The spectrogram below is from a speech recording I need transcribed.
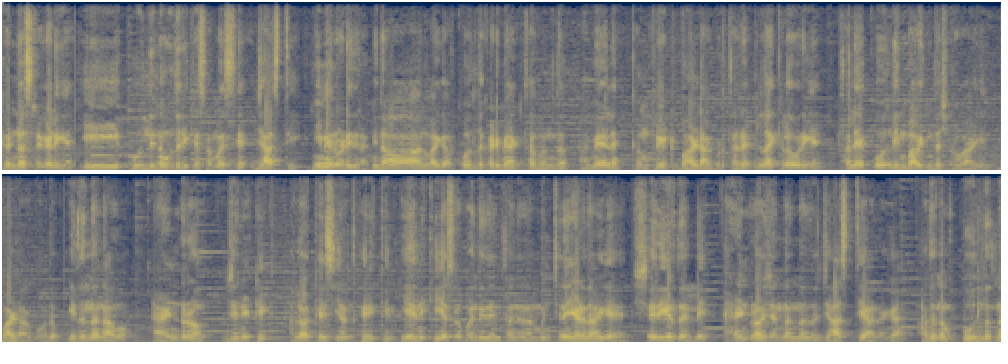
ಗಂಡಸರುಗಳಿಗೆ ಈ ಕೂದಲಿನ ಉದುರಿಕೆ ಸಮಸ್ಯೆ ಜಾಸ್ತಿ. ನೀವೇ ನೋಡಿದಿರ ನಿಧಾನವಾಗಿ ಅವ್ರ ಕೂದಲು ಕಡಿಮೆ ಆಗ್ತಾ ಬಂದು ಆಮೇಲೆ ಕಂಪ್ಲೀಟ್ ಬಾಲ್ಡ್ ಆಗ್ಬಿಡ್ತಾರೆ. ಇಲ್ಲ, ಕೆಲವರಿಗೆ ತಲೆ ಕೂದಲು ಹಿಂಭಾಗದಿಂದ ಶುರುವಾಗಿ ಬಾಲ್ಡ್ ಆಗ್ಬಹುದು ಇದನ್ನ ನಾವು ಆಂಡ್ರೋ ಜೆನೆಟಿಕ್ ಅಲೋಕೇಸಿ ಅಂತ ಕರಿತೀವಿ ಏನಕ್ಕೆ ಈ ಹೆಸರು ಬಂದಿದೆ ಅಂತಂದ್ರೆ ನಾನು ಮುಂಚೆನೆ ಹೇಳಿದ ಹಾಗೆ ಶರೀರದಲ್ಲಿ ಆಂಡ್ರೋಜನ್ ಅನ್ನೋದು ಜಾಸ್ತಿ ಆದಾಗ ಅದು ನಮ್ಮ ಕೂದಲನ್ನ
